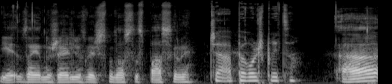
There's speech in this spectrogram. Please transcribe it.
je, za jednu želju, već smo dosta spasili. Ča, Aperol šprica. A,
